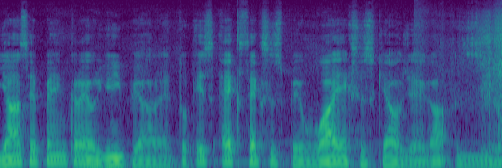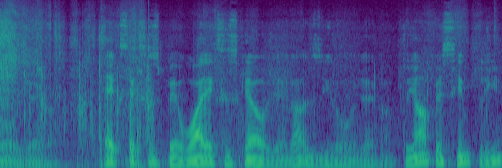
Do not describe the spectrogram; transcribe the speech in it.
यहाँ से फेंक रहा है और यहीं पे आ रहा है। तो इस एक्स एक्सिस पे वाई एक्सिस क्या हो जाएगा? ज़ीरो हो एक्स एक्सिस पे वाई एक्सिस क्या हो जाएगा? ज़ीरो हो जाएगा। तो यहाँ पे सिंपली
